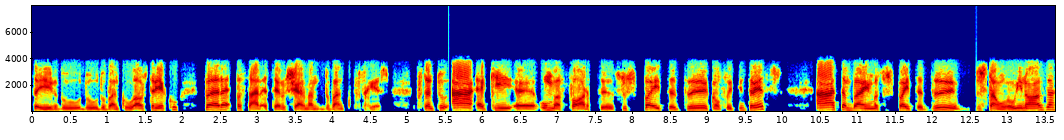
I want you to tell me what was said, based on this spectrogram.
sair do, do, do, Banco Austríaco para passar a ser o chairman do Banco Português. Portanto, há aqui uma forte suspeita de conflito de interesses, há também uma suspeita de gestão ruinosa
